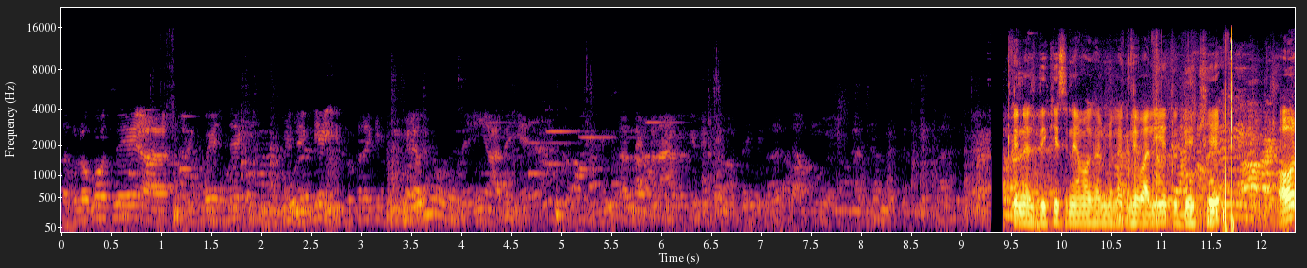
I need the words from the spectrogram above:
सब लोगों से रिक्वेस्ट है कि देखिए, इस तरह की फ़िल्में नहीं आ रही हैं। सर ने बनाया, उसके लिए थैंक यू सर अच्छा मैसेज दिया के नज़दीकी सिनेमाघर में लगने वाली है तो देखिए। और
